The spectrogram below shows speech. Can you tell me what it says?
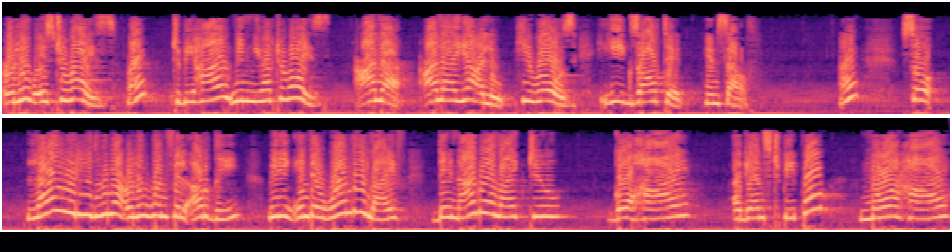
ulu is to rise, right? To be high, meaning you have to rise. Ala, ala ya'lu. He rose, he exalted himself. Right? So, لا يريدون علوا في الأرض meaning in their worldly life they neither like to go high against people nor high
